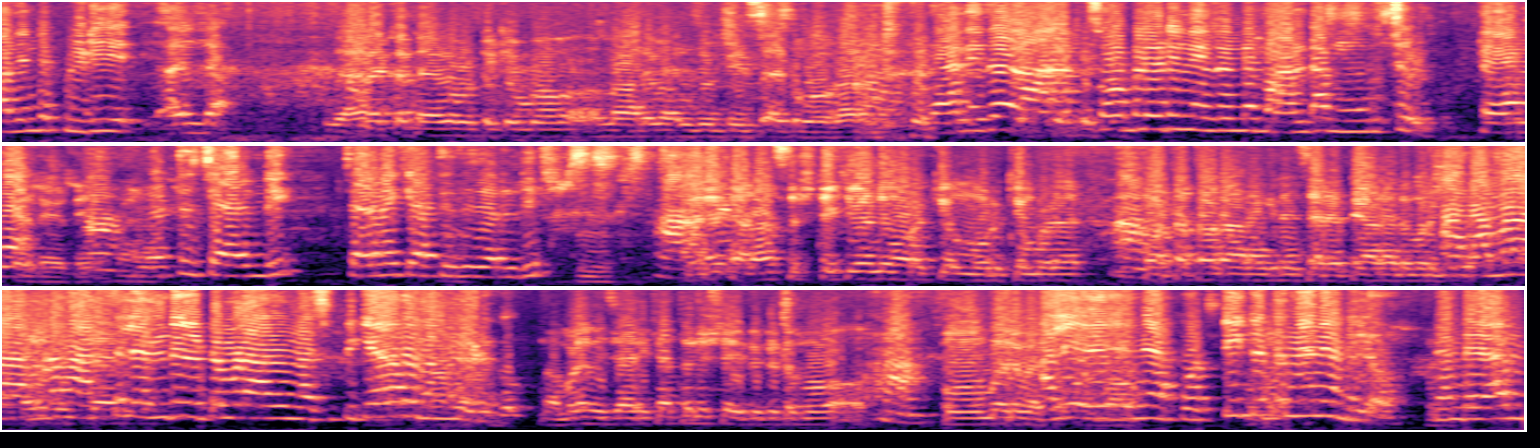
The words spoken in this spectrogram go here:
അതിന്റെ പിടി അല്ല. ഞാനൊക്കെ തേങ്ങ പൊട്ടിക്കുമ്പോ നാലും അഞ്ചും പീസായിട്ട് പോകാറുണ്ട്. ഞാനിത് ആക്സോ ബ്ലേഡിന് ഇതിന്റെ മണ്ട മുറിച്ചെടുക്കും തേങ്ങ. എന്നിട്ട് ചിരണ്ടി ചിരവയ്ക്കകത്ത് ഇത് ചിരണ്ടി. വേണ്ടി മുറിക്കും മുറിക്കുമ്പോൾ കൊട്ടത്തോടാണെങ്കിലും ചിരട്ടയാണെങ്കിലും ആ, നമ്മൾ നമ്മുടെ മനസ്സിൽ എന്ത് കിട്ടുമ്പോഴും അത് നശിപ്പിക്കാതെ നമ്മൾ എടുക്കും. നമ്മൾ ഷേപ്പ് കിട്ടുമ്പോ. പോകുമ്പോ പിന്നെ പൊട്ടി കിട്ടുന്നതിനുണ്ടല്ലോ ഞാൻ വേറൊരു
